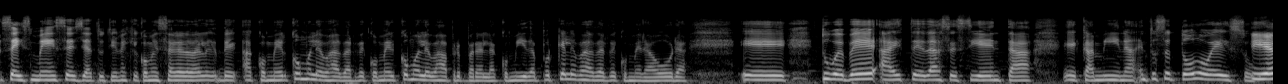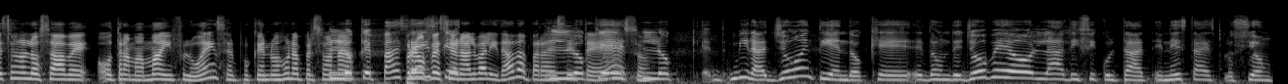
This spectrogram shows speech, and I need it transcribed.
seis meses ya tú tienes que comenzar a darle de- a comer, cómo le vas a dar de comer, cómo le vas a preparar la comida, por qué le vas a dar de comer ahora. Eh, tu bebé a esta edad se sienta, eh, camina, entonces todo eso. Y eso no lo sabe otra mamá influencer, porque no es una persona Lo que pasa es que profesional validada para decirte lo que, eso. lo mira, yo entiendo que eh, donde yo veo la dificultad en esta explosión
